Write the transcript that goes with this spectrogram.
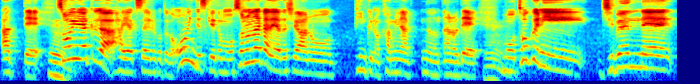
あって、うん。そういう役が配役されることが多いんですけどもその中で私はあのピンクの髪なのなので、うん。もう特に自分で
